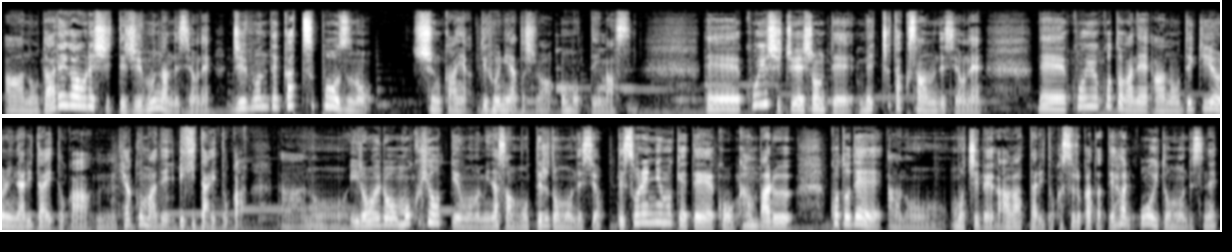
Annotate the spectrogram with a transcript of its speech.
あの、誰が嬉しいって自分なんですよね。自分でガッツポーズの瞬間やっていうふうに私は思っています。で、こういうシチュエーションってめっちゃたくさんあるんですよね。で、こういうことがね、あの、できるようになりたいとか、うん、100まで行きたいとか、あの、いろいろ目標っていうものを皆さん持ってると思うんですよ。で、それに向けて、こう、頑張ることで、あの、モチベが上がったりとかする方ってやはり多いと思うんですね。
